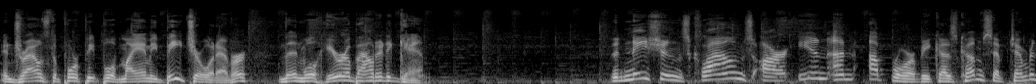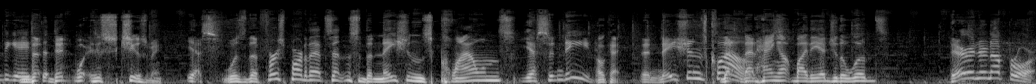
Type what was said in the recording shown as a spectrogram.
and drowns the poor people of Miami Beach or whatever, then we'll hear about it again. The nation's clowns are in an uproar because come September the 8th. The- did- what- excuse me. Yes. Was the first part of that sentence the nation's clowns? Yes, indeed. Okay. The nation's That, clowns. that hang out by the edge of the woods? They're in an uproar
